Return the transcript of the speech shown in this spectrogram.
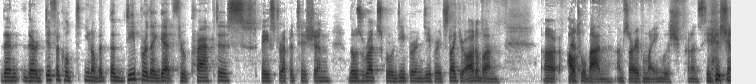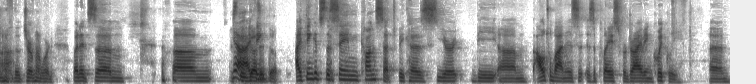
then they're difficult, you know, but the deeper they get through practice, spaced repetition, those ruts grow deeper and deeper. It's like your Autobahn, uh, Yeah. Autobahn. I'm sorry for my English pronunciation Ah. of the German word, but it's, um, um, I yeah, I think, it though. I think it's the same concept because you're the um, Autobahn is, is a place for driving quickly. Um,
